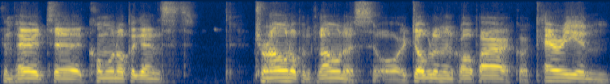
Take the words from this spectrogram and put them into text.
compared to coming up against Tyrone up in Clones or Dublin and Croke Park or Kerry and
